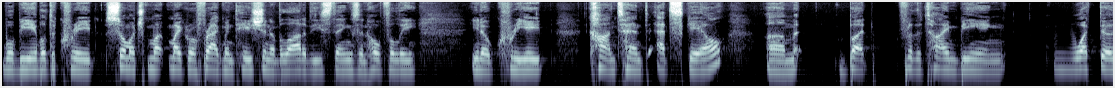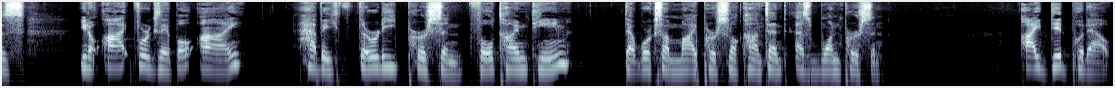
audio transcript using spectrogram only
will be able to create so much mi- micro fragmentation of a lot of these things and hopefully, you know, create content at scale. Um, but for the time being, what does, you know, I, for example, I have a 30 person full time team that works on my personal content as one person. I did put out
